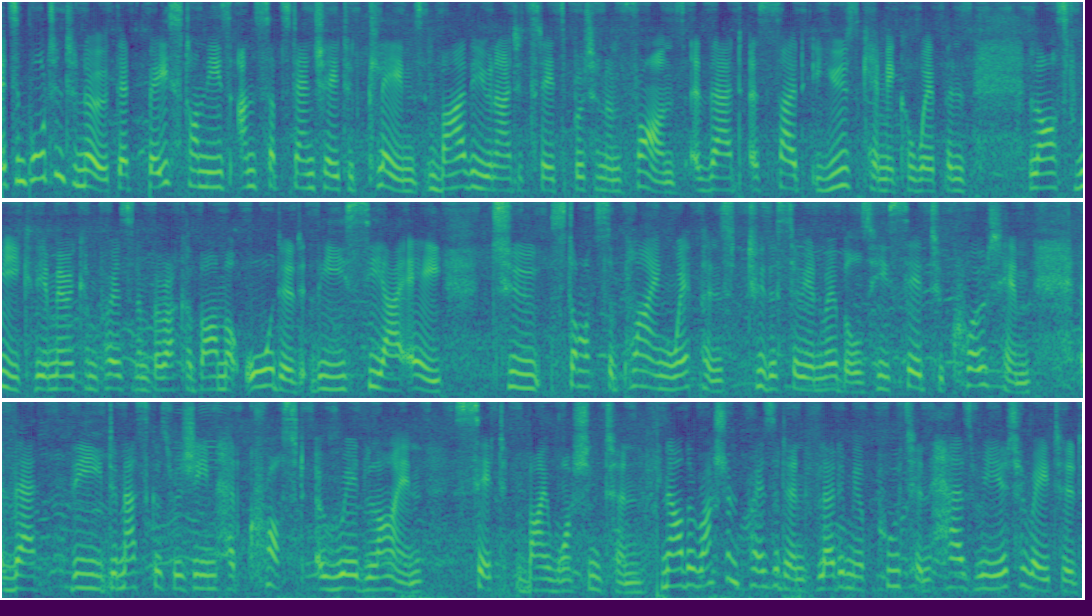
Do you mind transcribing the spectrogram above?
It's important to note that based on these unsubstantiated claims by the United States, Britain and France that Assad used chemical weapons, last week the American President Barack Obama ordered the CIA to start supplying weapons to the Syrian rebels. He said, to quote him, that the Damascus regime had crossed a red line set by Washington. Now, the Russian President Vladimir Putin has reiterated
